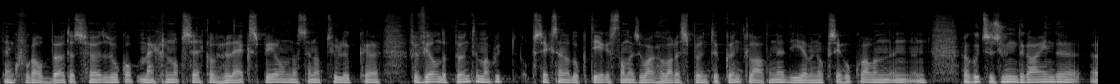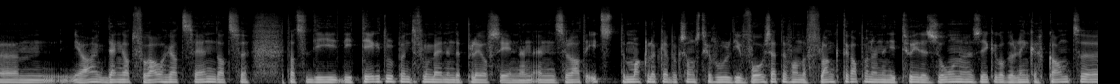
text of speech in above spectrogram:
denk vooral buitenshuis ook op Mechelen op cirkel gelijk spelen. Dat zijn natuurlijk vervelende punten, maar goed, op zich zijn dat ook tegenstanders waar je wel eens punten kunt laten. Hè. Die hebben op zich ook wel een, een, een goed seizoen draaiende. Um, ja, ik denk dat het vooral gaat zijn dat ze, dat ze die, die tegen doelpunten vermijden in de play-offs in. En, en, ze laten iets te makkelijk, heb ik soms het gevoel, die voorzetten van de flank trappen. En in die tweede zone, zeker op de linkerkant, uh,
